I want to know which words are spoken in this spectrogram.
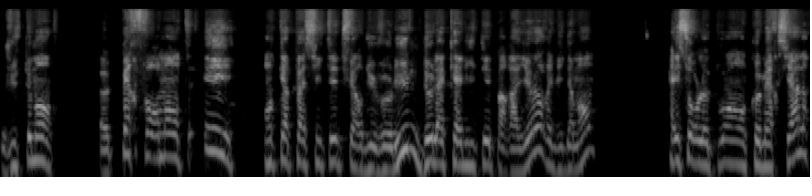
justement performante et en capacité de faire du volume, de la qualité par ailleurs, évidemment, et sur le plan commercial,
